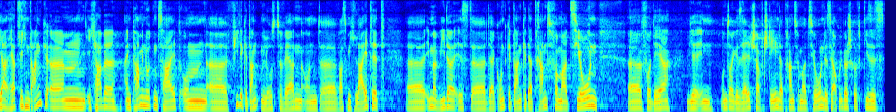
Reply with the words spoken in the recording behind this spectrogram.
Ja, herzlichen Dank. Ähm, ich habe ein paar Minuten Zeit, um äh, viele Gedanken loszuwerden. Und äh, was mich leitet äh, immer wieder ist der Grundgedanke der Transformation, vor der wir in unserer Gesellschaft stehen, der Transformation. Das ist ja auch Überschrift dieses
